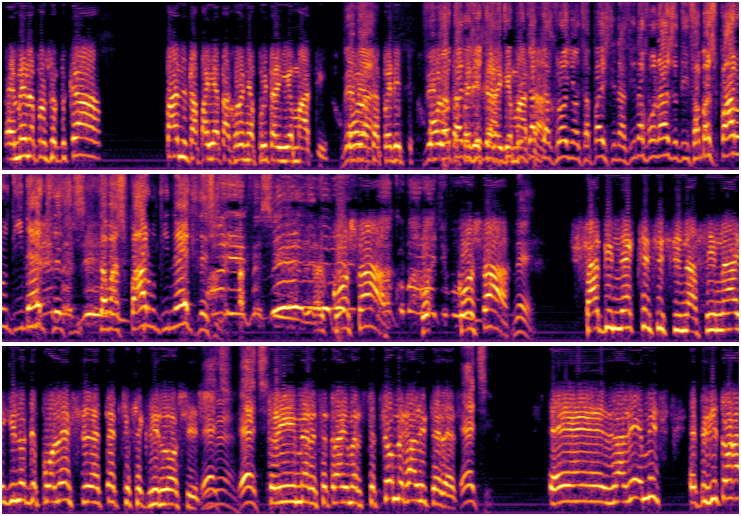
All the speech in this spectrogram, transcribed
Εμένα προσωπικά πάνε τα παλιά τα χρόνια που ήταν γεμάτοι. όλα τα, περί, βέβαια, όλα τα όταν είχε περίπτερα γραφτεί πριν κάποια γεμάτα. χρόνια ότι θα πάει στην Αθήνα, φωνάζε ότι θα μας πάρουν την έκθεση. Θα μας πάρουν την έκθεση. Ε, Κώστα, Κω- Κώστα, Ναι. σαν την έκθεση στην Αθήνα γίνονται πολλές ε, τέτοιες εκδηλώσεις. Έτσι, έτσι. Τριήμερες, τετραήμερες και πιο μεγαλύτερες. Έτσι. Ε, δηλαδή εμείς, επειδή τώρα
